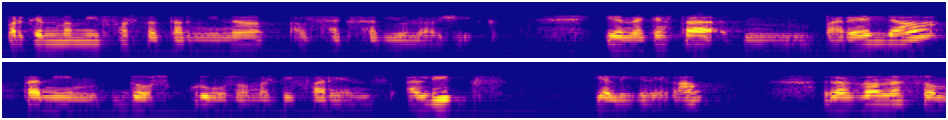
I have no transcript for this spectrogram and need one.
perquè en mamífers determina el sexe biològic. I en aquesta mm, parella tenim dos cromosomes diferents, l'X i l'Y. Les dones som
